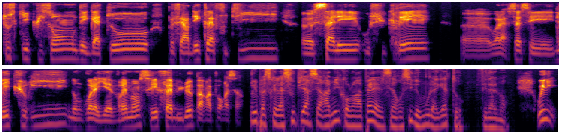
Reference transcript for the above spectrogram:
tout ce qui est cuisson, des gâteaux, on peut faire des clafoutis, euh, salés ou sucrés. Euh, voilà, ça c'est l'écurie. Donc voilà, il y a vraiment, c'est fabuleux par rapport à ça. Oui, parce que la soupière céramique, on le rappelle, elle sert aussi de moule à gâteau finalement. Oui,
